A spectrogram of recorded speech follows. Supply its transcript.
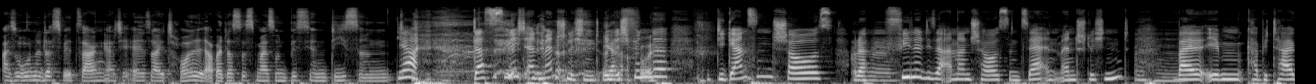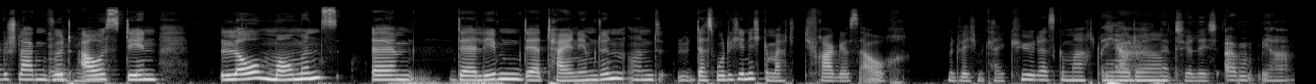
also ohne dass wir jetzt sagen, RTL sei toll, aber das ist mal so ein bisschen decent. Ja, das ist nicht entmenschlichend. Und ja, ich voll. finde, die ganzen Shows oder mhm. viele dieser anderen Shows sind sehr entmenschlichend, mhm. weil eben Kapital geschlagen wird mhm. aus den Low Moments ähm, der Leben der Teilnehmenden und das wurde hier nicht gemacht. Die Frage ist auch, mit welchem Kalkül das gemacht wurde. Ja, natürlich. Ähm, ja,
